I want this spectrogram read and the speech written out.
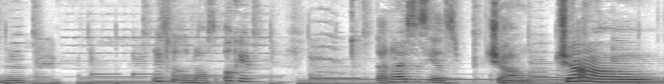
Nö. Nichts Besonderes. Okay. Dann heißt es jetzt Ciao. Ciao.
